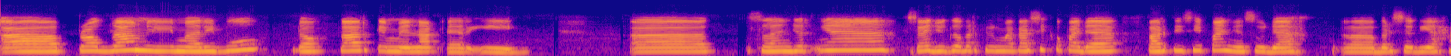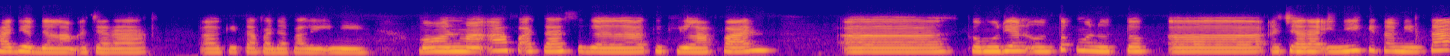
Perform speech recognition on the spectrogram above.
uh, program 5000 dokter Kemenak RI. Uh, selanjutnya saya juga berterima kasih kepada partisipan yang sudah uh, bersedia hadir dalam acara uh, kita pada kali ini. Mohon maaf atas segala kekilafan. Uh, kemudian untuk menutup uh, acara ini kita minta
